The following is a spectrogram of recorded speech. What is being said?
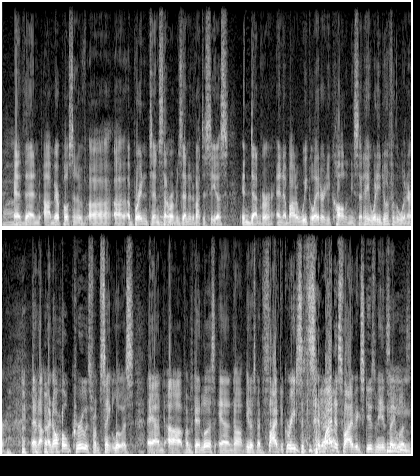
Wow. And then uh, Mayor Poston of, uh, uh, of Bradenton sent a representative out to see us in Denver. And about a week later, he called and he said, "Hey, what are you doing for the winter?" and, uh, and our whole crew is from St. Louis, and uh, from St. Louis, and uh, you know it's been five degrees, Yeah. minus five, excuse me, in St. Louis.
